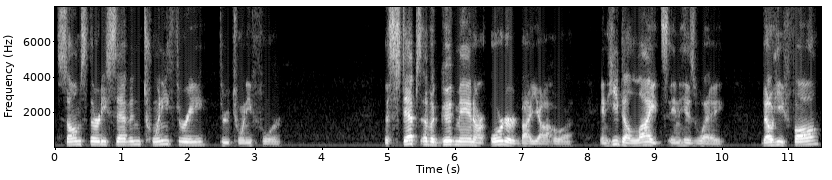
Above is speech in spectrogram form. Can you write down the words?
Psalms 37, 23 through 24. The steps of a good man are ordered by Yahweh, and he delights in his way. Though he fall,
